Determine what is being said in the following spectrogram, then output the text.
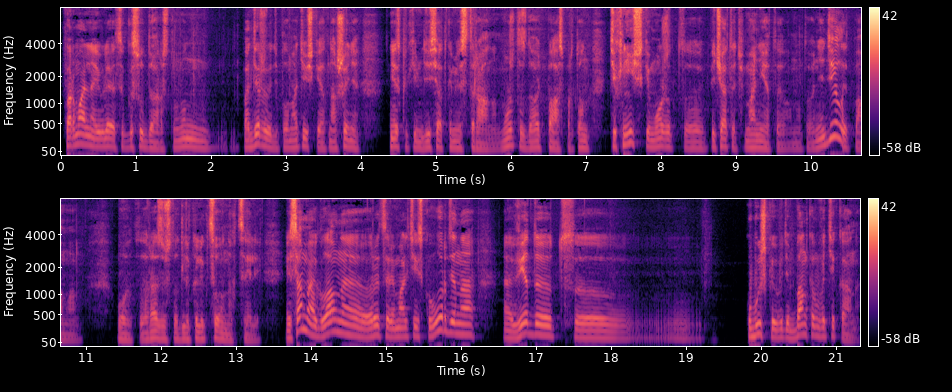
формально являются государством. Он поддерживает дипломатические отношения с несколькими десятками стран. Он может издавать паспорт. Он технически может э, печатать монеты. Он этого не делает, по-моему. Вот, разве что для коллекционных целей. И самое главное, рыцари Мальтийского ордена э, ведают кубышкой, банком Ватикана,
